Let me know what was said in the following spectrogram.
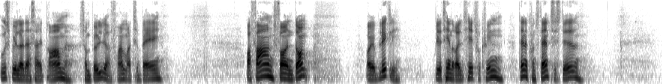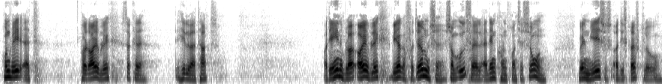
udspiller der sig et drama, som bølger frem og tilbage. Og faren for en dom øjeblikkeligt bliver til en realitet for kvinden. Den er konstant til stede. Hun ved, at på et øjeblik, så kan det hele være tabt. Og det ene øjeblik virker fordømmelse som udfald af den konfrontation mellem Jesus og de skriftkloge.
